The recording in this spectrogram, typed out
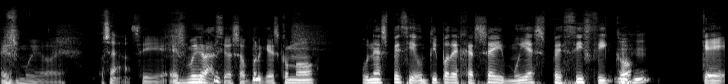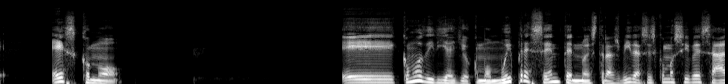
Es muy. eh, o sea, Sí, es muy gracioso porque es como una especie, un tipo de jersey muy específico que es como. Eh, ¿Cómo diría yo? Como muy presente en nuestras vidas. Es como si ves a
